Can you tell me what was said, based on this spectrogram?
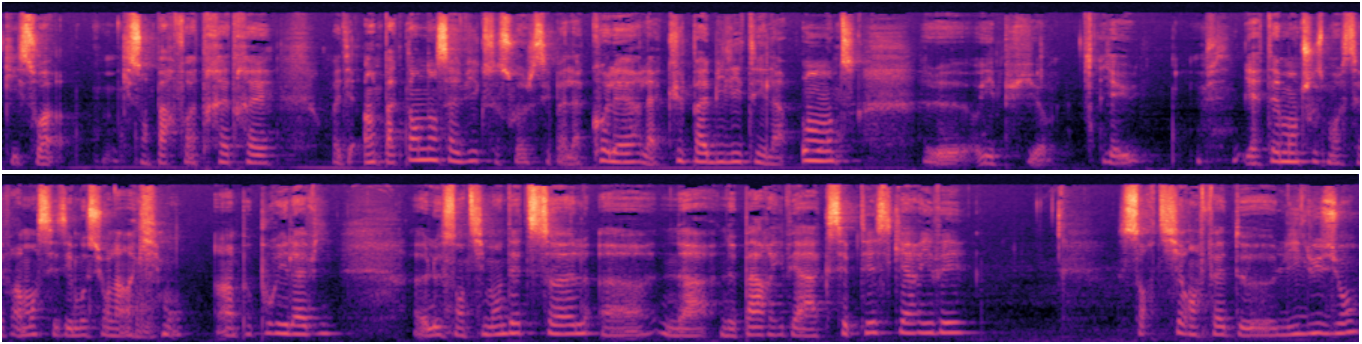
qui soient qui sont parfois très très on va dire impactantes dans sa vie que ce soit je sais pas la colère la culpabilité la honte. Et puis euh, il y a eu il y a tellement de choses. Moi c'est vraiment ces émotions là qui m'ont un peu pourri la vie. Euh, le sentiment d'être seul euh, ne pas arriver à accepter ce qui est arrivé. Sortir en fait de l'illusion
